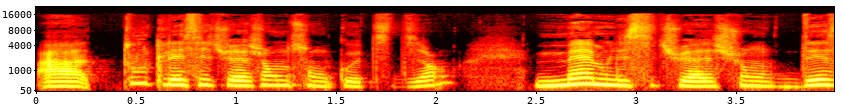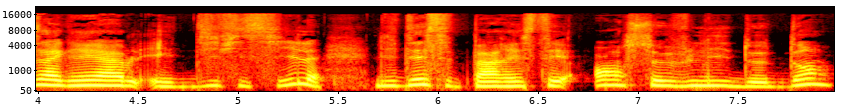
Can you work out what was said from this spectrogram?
à toutes les situations de son quotidien, même les situations désagréables et difficiles. L'idée c'est de pas rester enseveli dedans,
